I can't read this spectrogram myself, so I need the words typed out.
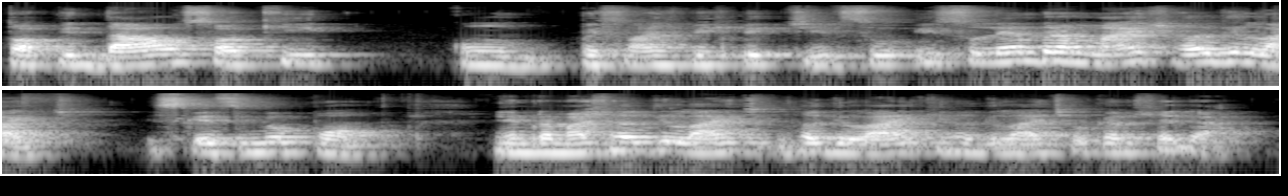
top-down, só que com personagem perspectiva. Isso, isso lembra mais Light. Esqueci meu ponto. Lembra mais Roguelite, Roguelike, Roguelite que eu quero chegar.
